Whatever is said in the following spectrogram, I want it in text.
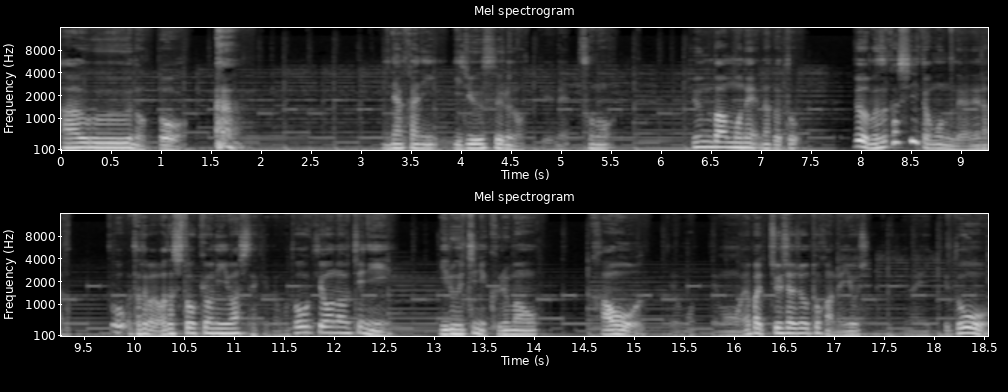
買うのと、田舎に移住するのっていうね、その、順番もね、なんかと、ちょっと難しいと思うんだよね。なんか、例えば私東京にいましたけど、東京のうちに、いるうちに車を買おうって思っても、やっぱり駐車場とかね、用意しないといけないけど、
